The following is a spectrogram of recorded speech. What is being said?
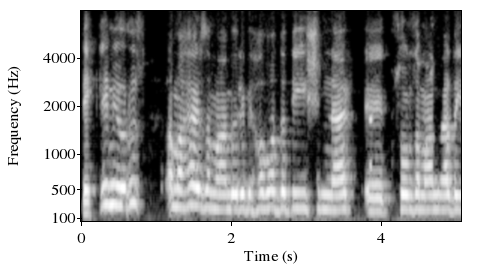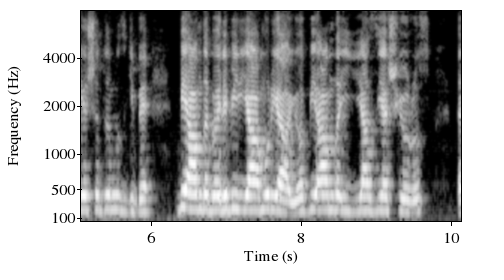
beklemiyoruz. Ama her zaman böyle bir havada değişimler, e, son zamanlarda yaşadığımız gibi bir anda böyle bir yağmur yağıyor, bir anda yaz yaşıyoruz. E,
